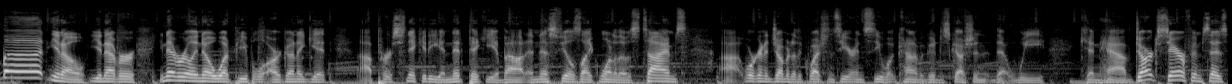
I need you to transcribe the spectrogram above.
but you know, you never you never really know what people are going to get uh, persnickety and nitpicky about, and this feels like one of those times. Uh, we're going to jump into the questions here and see what kind of a good discussion that we can have. Dark Seraphim says,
